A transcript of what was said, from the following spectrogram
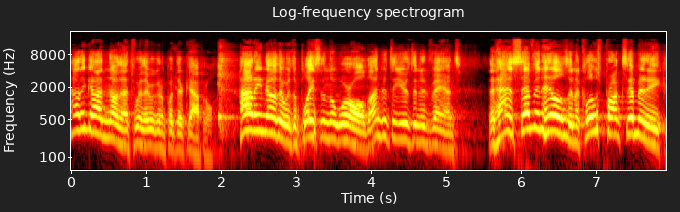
How did God know that's where they were going to put their capital? How did he know there was a place in the world, hundreds of years in advance, that has seven hills in a close proximity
